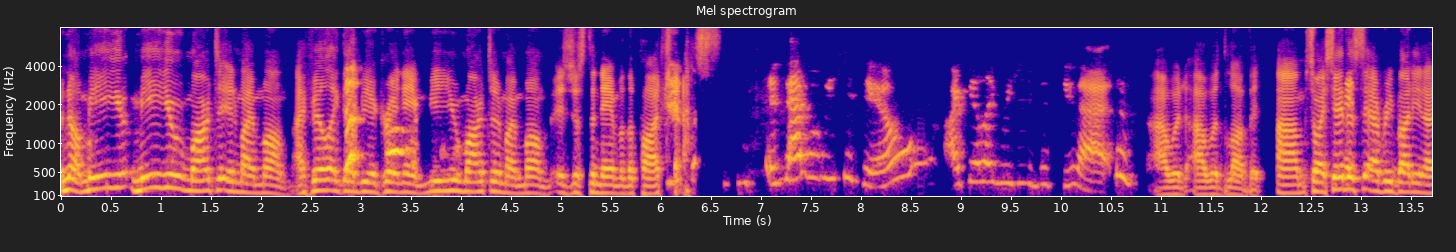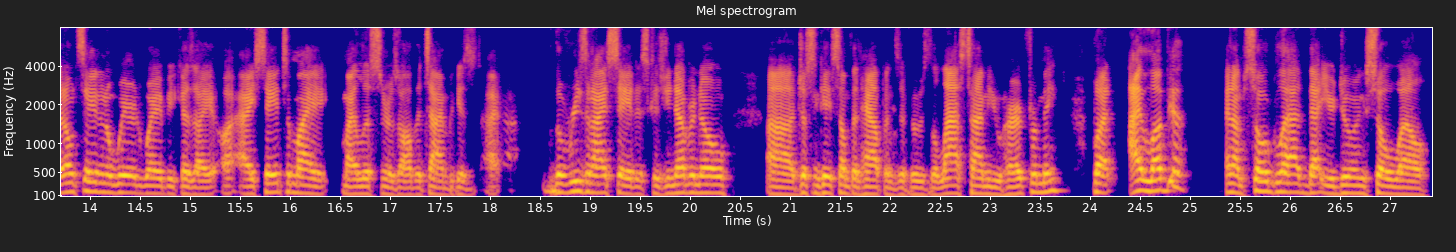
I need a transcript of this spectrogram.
No, me, you, me, you, Marta, and my mom. I feel like that'd be a great name. Me, you, Marta, and my mom is just the name of the podcast. Is that what we should do? I feel like we should just do that. I would I would love it. Um, so I say this to everybody, and I don't say it in a weird way because I I say it to my my listeners all the time because I the reason I say it is because you never know, uh, just in case something happens, if it was the last time you heard from me. But I love you, and I'm so glad that you're doing so well.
